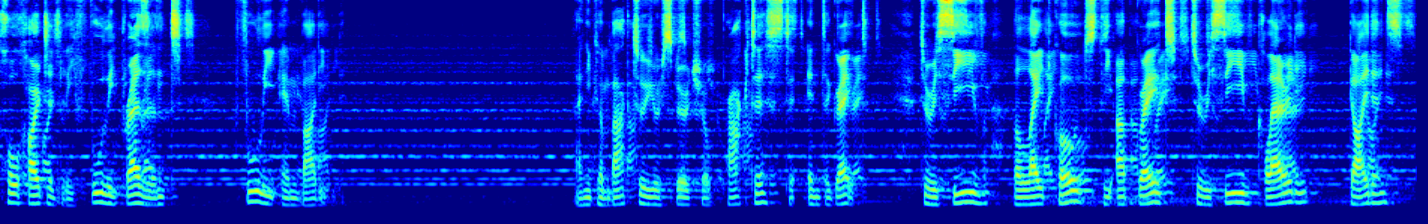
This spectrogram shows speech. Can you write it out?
wholeheartedly, fully present, fully embodied. and you come back to your spiritual practice to integrate, to receive the light codes, the upgrade, to receive clarity, guidance,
